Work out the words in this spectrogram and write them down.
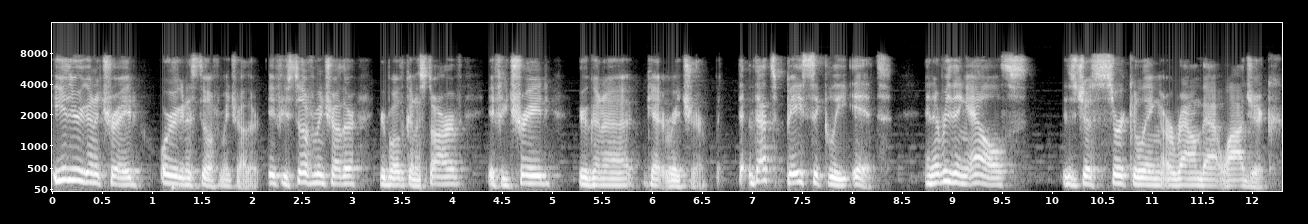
Either you're going to trade or you're going to steal from each other. If you steal from each other, you're both going to starve. If you trade, you're going to get richer. Th- that's basically it. And everything else is just circling around that logic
